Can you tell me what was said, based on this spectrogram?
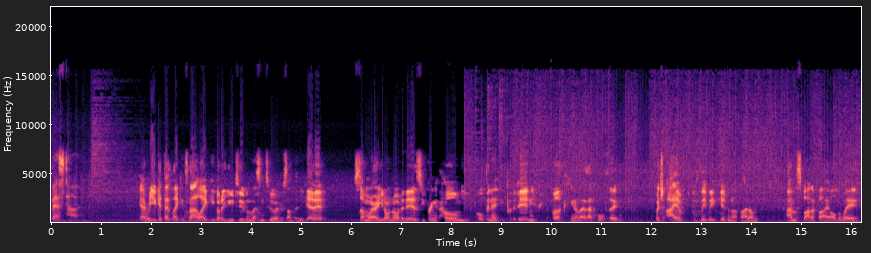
best time. Yeah, where you get that like it's not like you go to YouTube and listen to it or something. You get it somewhere, you don't know what it is, you bring it home, you open it, you put it in, you read the book, you know, that, that whole thing. Which I have completely given up. I don't I'm Spotify all the way.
